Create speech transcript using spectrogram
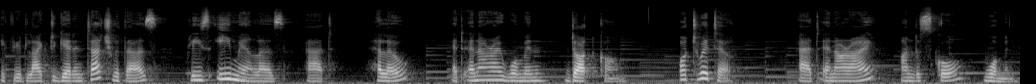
If you'd like to get in touch with us, please email us at hello at nriwoman.com or Twitter at nri underscore woman.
